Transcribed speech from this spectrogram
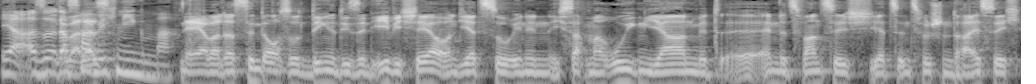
Ja, also das habe ich nie gemacht. Nee, aber das sind auch so Dinge, die sind ewig her und jetzt so in den, ich sag mal, ruhigen Jahren mit äh, Ende 20, jetzt inzwischen 30.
